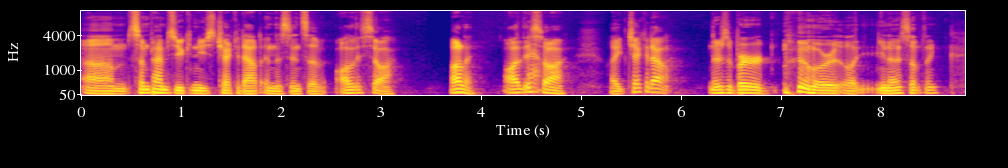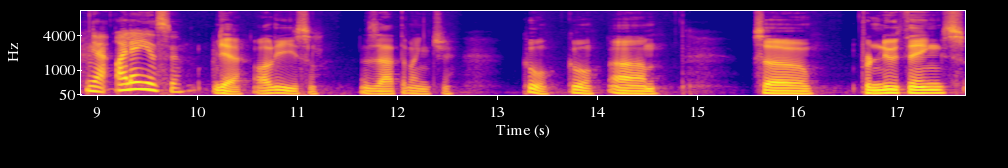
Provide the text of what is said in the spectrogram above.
um, sometimes you can use check it out in the sense of olha só, olha, olha Yeah. só, like check it out. There's a bird, or like you know something. yeah, olha isso. Yeah, olha isso. Exatamente. Cool, cool. Um, so for new things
